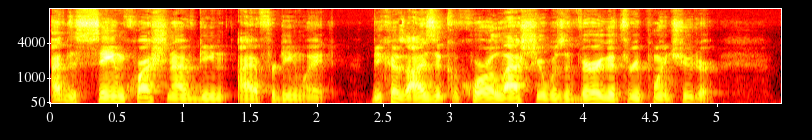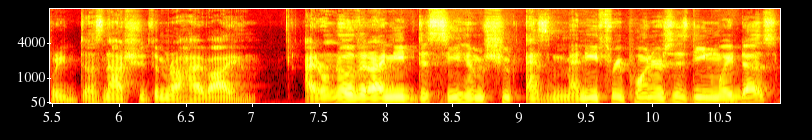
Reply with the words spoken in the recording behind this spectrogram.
I have the same question I have, Dean, I have for Dean Wade. Because Isaac Okoro last year was a very good three point shooter, but he does not shoot them at a high volume. I don't know that I need to see him shoot as many three pointers as Dean Wade does,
